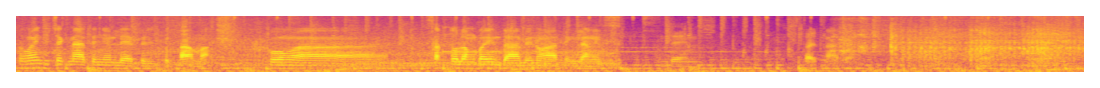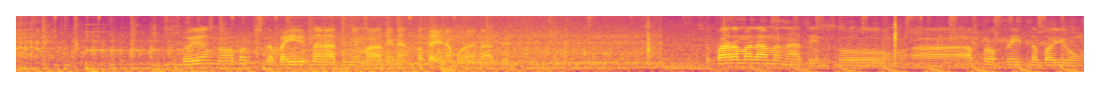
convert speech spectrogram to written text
So ngayon check natin yung level kung tama. Kung ah, sakto lang ba yung dami ng ating langis. And then, start natin. So yan mga paps, napainit na natin yung makina. Patayin na muna natin. So para malaman natin kung ah, appropriate na ba yung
